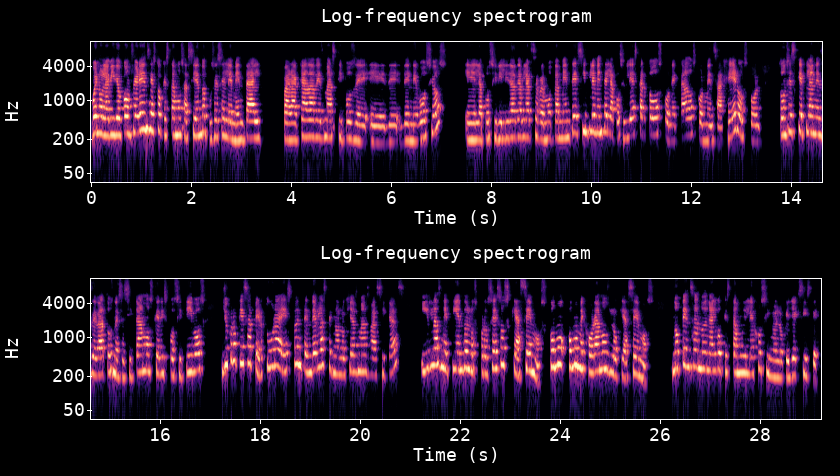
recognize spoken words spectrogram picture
Bueno, la videoconferencia, esto que estamos haciendo, pues es elemental para cada vez más tipos de, eh, negocios. Eh, la posibilidad de hablarse remotamente, simplemente la posibilidad de estar todos conectados con mensajeros, con entonces qué planes de datos necesitamos, qué dispositivos. Yo creo que esa apertura esto, entender las tecnologías más básicas, irlas metiendo en los procesos que hacemos, cómo, cómo mejoramos lo que hacemos no pensando en algo que está muy lejos, sino en lo que ya existe.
